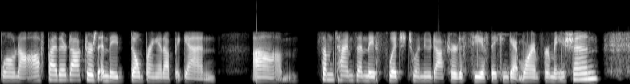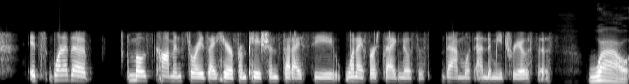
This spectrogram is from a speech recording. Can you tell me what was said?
blown off by their doctors and they don't bring it up again. Um, sometimes then they switch to a new doctor to see if they can get more information. It's one of the most common stories I hear from patients that I see when I first diagnose them with endometriosis. Wow.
